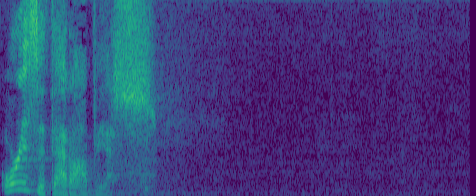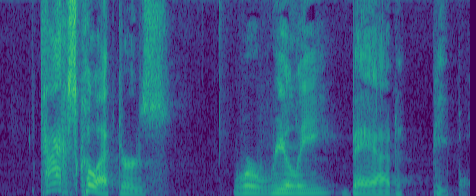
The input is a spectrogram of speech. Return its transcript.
Or is it that obvious? Tax collectors were really bad people.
